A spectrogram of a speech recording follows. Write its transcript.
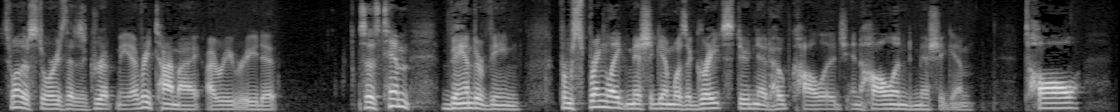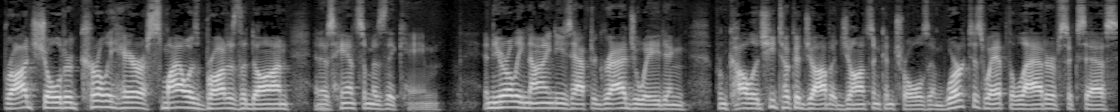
it's one of those stories that has gripped me every time I, I reread it. It says Tim Vanderveen from Spring Lake, Michigan, was a great student at Hope College in Holland, Michigan. Tall, broad shouldered, curly hair, a smile as broad as the dawn, and as handsome as they came. In the early 90s, after graduating from college, he took a job at Johnson Controls and worked his way up the ladder of success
